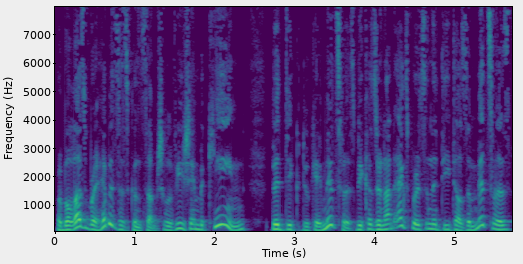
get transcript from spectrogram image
Rabbi Lez prohibits its consumption with Yishem Bekin, b'dikduke mitzvahs, because they're not experts in the details of mitzvahs,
